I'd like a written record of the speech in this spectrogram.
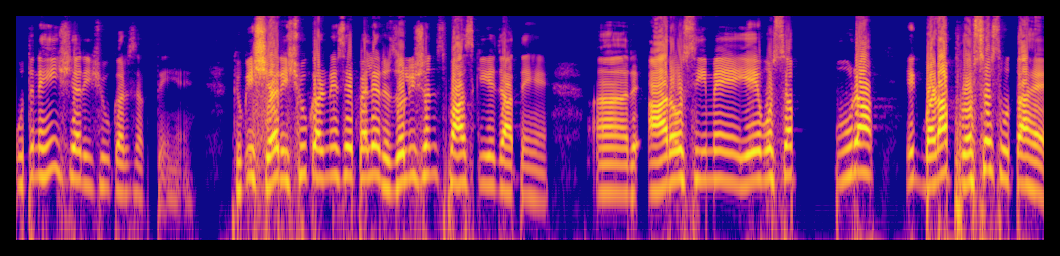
उतने ही शेयर इशू कर सकते हैं क्योंकि शेयर इशू करने से पहले रेजोल्यूशन पास किए जाते हैं। आरओसी में ये वो सब पूरा एक बड़ा प्रोसेस होता है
